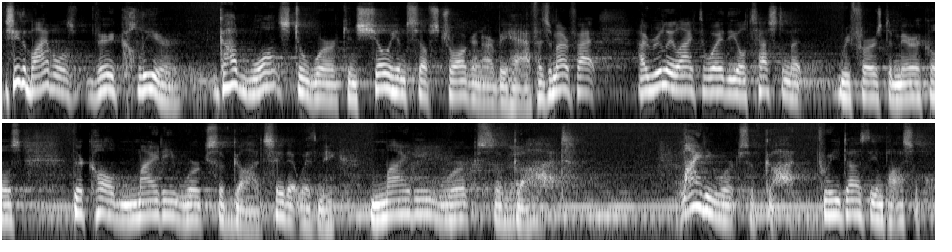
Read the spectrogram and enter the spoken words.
You see, the Bible is very clear. God wants to work and show himself strong on our behalf. As a matter of fact, I really like the way the Old Testament refers to miracles. They're called mighty works of God. Say that with me. Mighty works of God. Mighty works of God, for he does the impossible.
